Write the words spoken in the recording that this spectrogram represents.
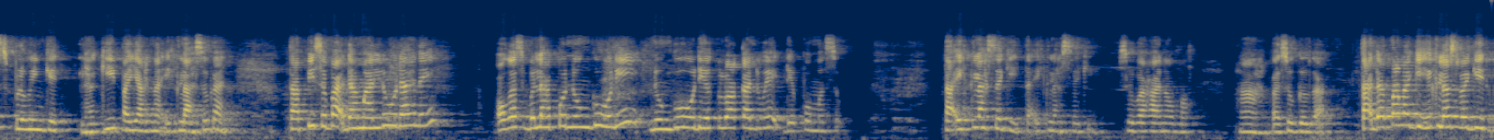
sepuluh ringgit. Lagi payah nak ikhlas tu kan. Tapi sebab dah malu dah ni. Orang sebelah pun nunggu ni. Nunggu dia keluarkan duit, dia pun masuk. Tak ikhlas lagi, tak ikhlas lagi. Subhanallah. Ha, lepas tu gerak. Tak datang lagi ikhlas lagi tu.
